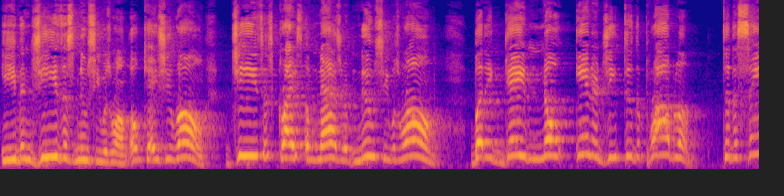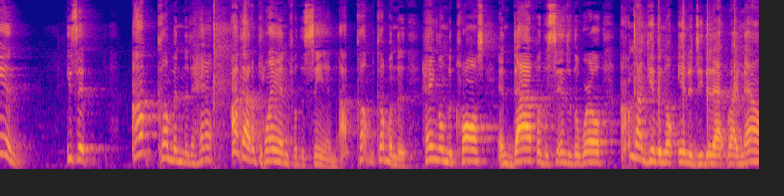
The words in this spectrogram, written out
Even Jesus knew she was wrong. Okay, she wrong. Jesus Christ of Nazareth knew she was wrong. But it gave no energy to the problem, to the sin. He said, I'm coming to have, I got a plan for the sin. I'm come, coming to hang on the cross and die for the sins of the world. I'm not giving no energy to that right now.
